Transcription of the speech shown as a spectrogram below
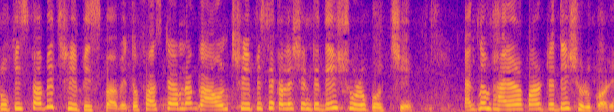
টু পিস পাবে থ্রি পিস পাবে। তো ফার্স্টে আমরা গাউন থ্রি পিসের কালেকশনটা দিয়ে শুরু করছি। একদম ভাইরাল কালারটা দিয়ে শুরু করে।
